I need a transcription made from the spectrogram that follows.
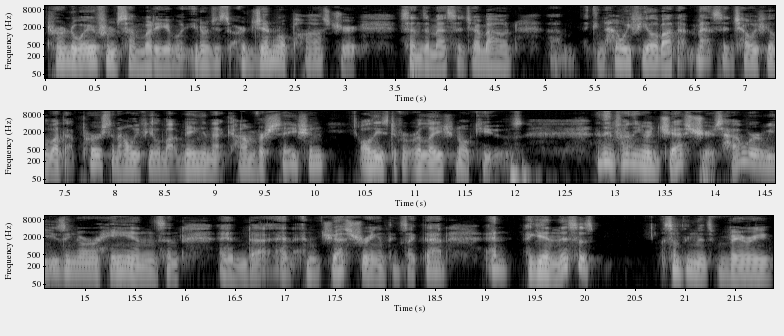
turned away from somebody? You know, just our general posture sends a message about um, how we feel about that message, how we feel about that person, how we feel about being in that conversation, all these different relational cues. And then finally, our gestures. How are we using our hands and and uh, and and gesturing and things like that? And again, this is something that's very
